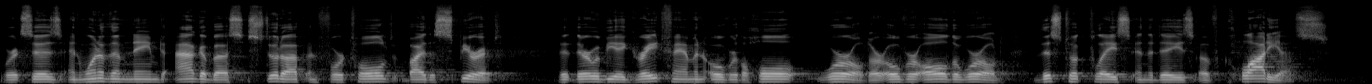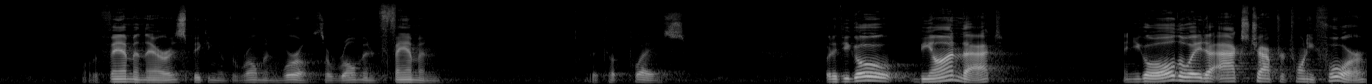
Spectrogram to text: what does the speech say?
Where it says, And one of them named Agabus stood up and foretold by the Spirit that there would be a great famine over the whole world, or over all the world. This took place in the days of Claudius. The famine there is speaking of the Roman world. It's a Roman famine that took place. But if you go beyond that, and you go all the way to Acts chapter 24,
